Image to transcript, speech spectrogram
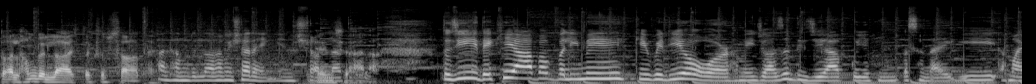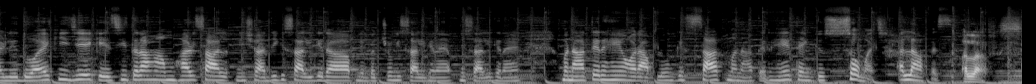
تو الحمد للہ آج تک سب ساتھ ہیں۔ الحمد للہ ہمیشہ رہیں گے ان شاء اللہ تعالیٰ۔ تو جی دیکھیے، آپ اب ولیمے کی ویڈیو اور ہمیں اجازت دیجیے، آپ کو یقین پسند آئے گی۔ ہمارے لیے دعائیں کیجیے کہ اسی طرح ہم ہر سال اپنی شادی کی سالگرہ، اپنے بچوں کی سالگرہیں اپنی سالگرہیں مناتے رہیں اور آپ لوگوں کے ساتھ مناتے رہیں۔ تھینک یو سو مچ اللہ حافظ۔ اللہ حافظ۔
